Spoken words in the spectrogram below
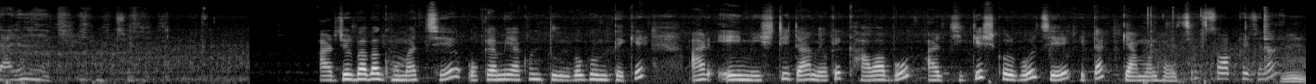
দারুণ হয়েছে আর্যর বাবা ঘুমাচ্ছে ওকে আমি এখন তুলবো ঘুম থেকে আর এই মিষ্টিটা আমি ওকে খাওয়াবো আর জিজ্ঞেস করব যে এটা কেমন হয়েছে। সফট হয়েছে না? হুম।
